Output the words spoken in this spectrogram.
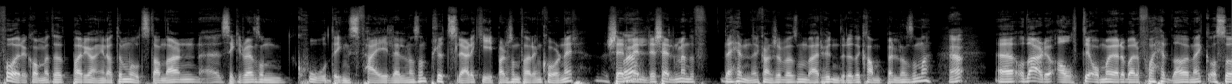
forekommet et par ganger at motstanderen, eh, sikkert ved en sånn kodingsfeil eller noe sånt, plutselig er det keeperen som tar en corner. Det skjer oh, ja. veldig sjelden, men det, det hender kanskje ved sånn hver hundrede kamp eller noe sånt. Da. ja. Uh, og da er det jo alltid om å gjøre bare få hedda den vekk, og så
